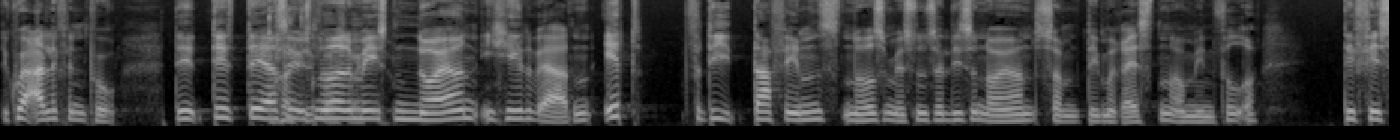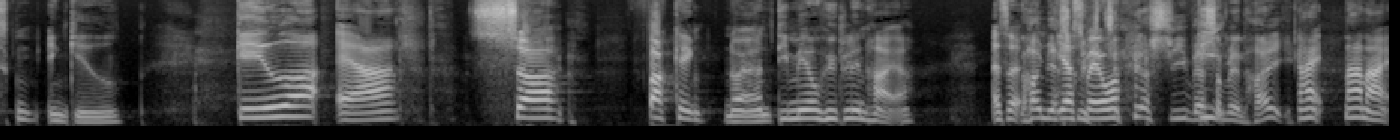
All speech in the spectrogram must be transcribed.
Det kunne jeg aldrig finde på. Det, det, det er seriøst noget af det mest nøjeren i hele verden. Et, fordi der findes noget, som jeg synes er lige så nøjeren som det med resten og mine fødder. Det er fisken en gede. Geder er så fucking nøjeren. De er mere uhyggelige end hajer. Altså, nej, jeg, jeg svæver, til at sige, hvad de, som en haj. Nej, nej, nej,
